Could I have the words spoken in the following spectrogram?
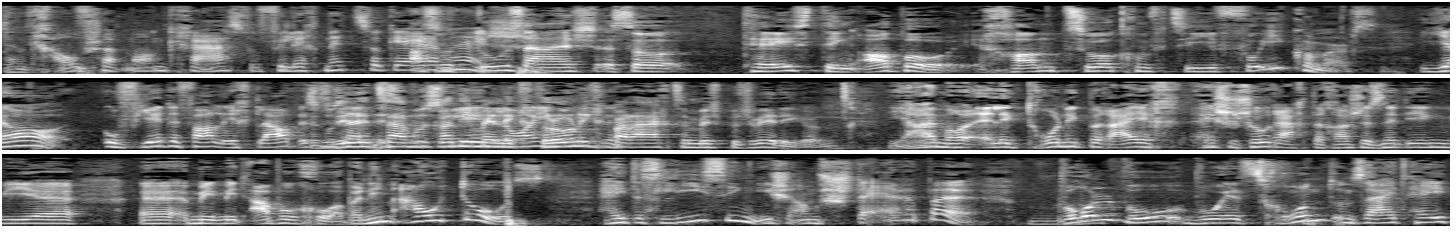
Dann kaufst du halt mal einen Käse, den du vielleicht nicht so gerne also, hast. Also du sagst, so Tasting-Abo kann die Zukunft sein von E-Commerce? Ja, auf jeden Fall. Ich glaube, es das muss, jetzt es muss gerade im Elektronikbereich zum Beispiel schwierig, oder? Ja, im Elektronikbereich hast du schon recht. Da kannst du jetzt nicht irgendwie äh, mit, mit Abo kommen. Aber nimm Autos Hey, das Leasing ist am Sterben. Volvo, wo jetzt kommt und sagt, hey,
